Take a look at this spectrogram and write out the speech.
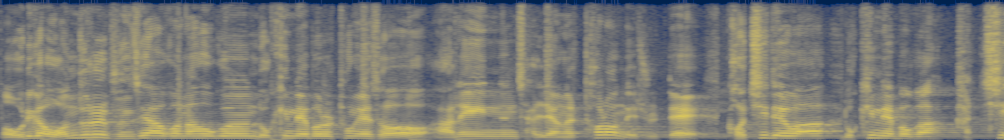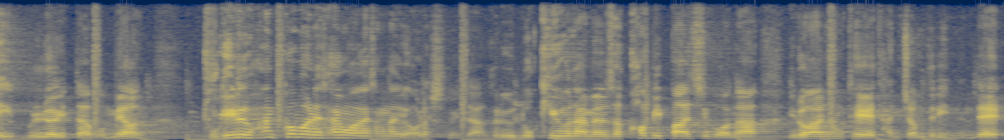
어, 우리가 원두를 분쇄하거나 혹은 노킹 레버를 통해서 안에 있는 잔량을 털어내줄 때 거치대와 노킹 레버가 같이 물려 있다 보면 두 개를 한꺼번에 사용하기 상당히 어렵습니다. 그리고 노킹을 하면서 컵이 빠지거나 이러한 형태의 단점들이 있는데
